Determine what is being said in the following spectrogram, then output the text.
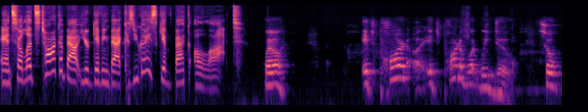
And so let's talk about your giving back because you guys give back a lot. Well, it's part it's part of what we do. So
